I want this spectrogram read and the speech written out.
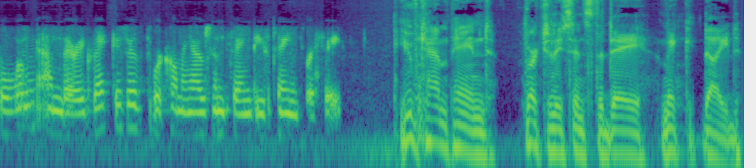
Boeing and their executives were coming out and saying these planes were safe. You've campaigned virtually since the day Mick died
